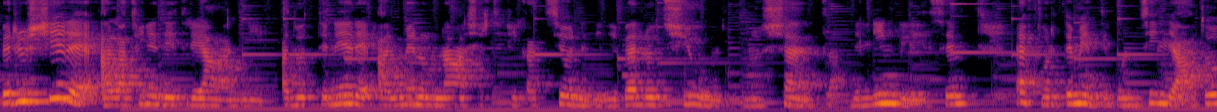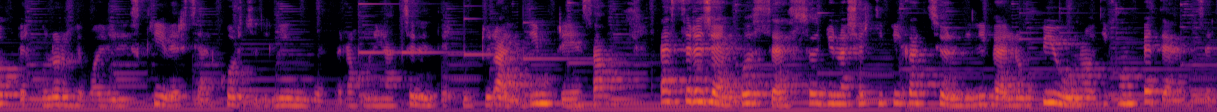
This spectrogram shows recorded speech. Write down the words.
Per riuscire alla fine dei tre anni ad ottenere almeno una certificazione di livello C1 di conoscenza dell'inglese, è fortemente consigliato per coloro che vogliono iscriversi al corso di lingue per la comunicazione interculturale di impresa essere già in possesso di una certificazione di livello B1 di competenze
